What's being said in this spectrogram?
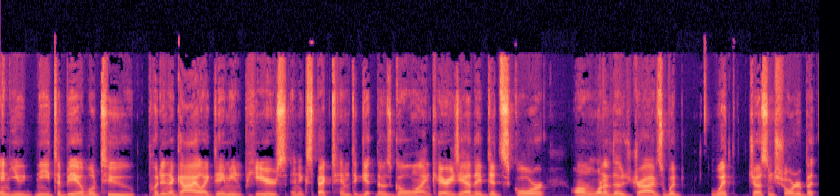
and you need to be able to put in a guy like Dameon Pierce and expect him to get those goal line carries. Yeah, they did score on one of those drives with with Justin Shorter, but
